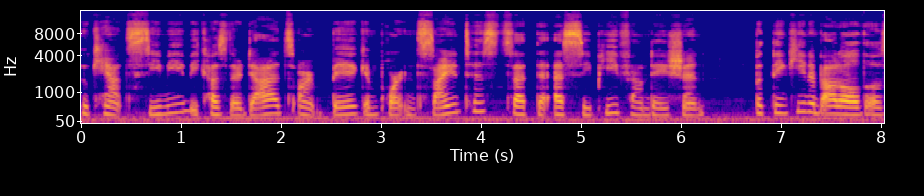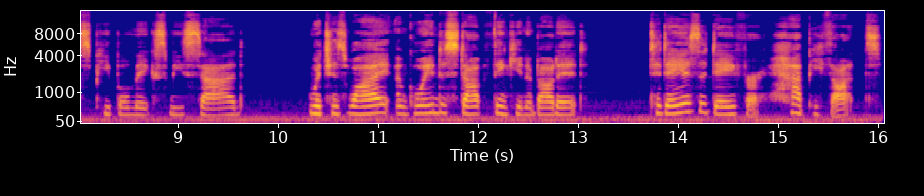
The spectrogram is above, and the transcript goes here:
who can't see me because their dads aren't big, important scientists at the SCP Foundation, but thinking about all those people makes me sad. Which is why I'm going to stop thinking about it. Today is a day for happy thoughts.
